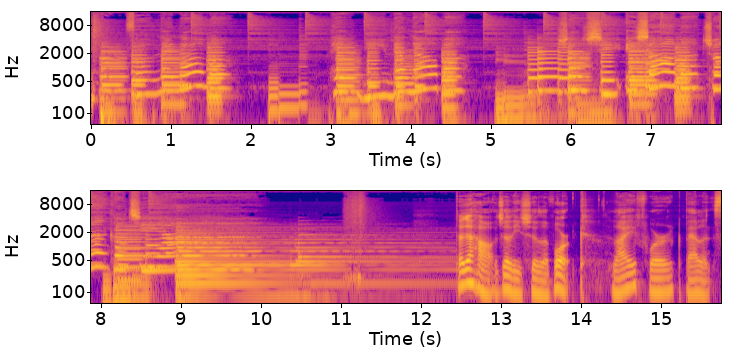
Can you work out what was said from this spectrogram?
坐累了吗？陪你聊聊吧，休息一下嘛，喘口气啊。大家好，这里是 The Work Life Work Balance，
